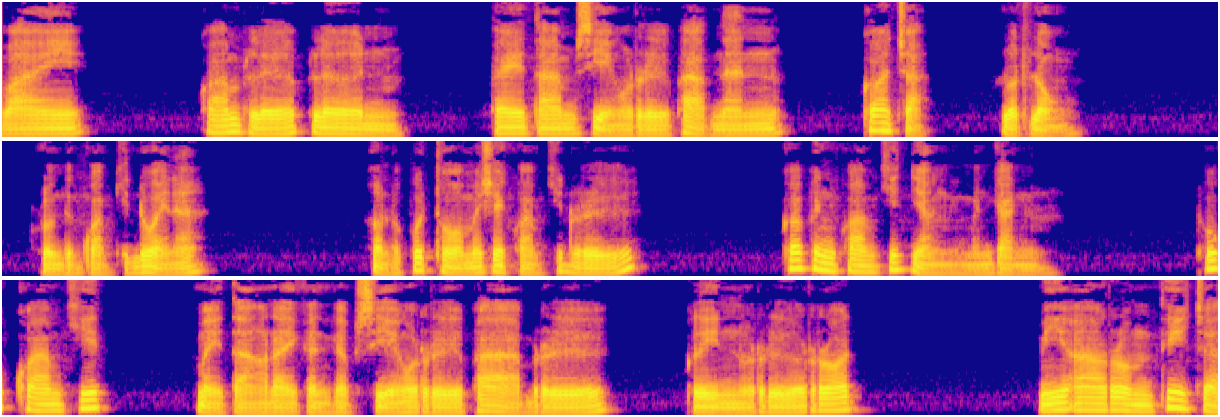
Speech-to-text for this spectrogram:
ไว้ ความเผลอเพลิน ไปตามเสียงหรือภาพนั้น ก็จะลดลง รวมถึงความคิดด้วยนะเอาเราพุโทโธไม่ใช่ความคิดหรือ ก็เป็นความคิดอย่างหนึ่งเหมือนกัน ทุกความคิดไม่ต่างอะไรกันกับเสียงหรือภาพหรือ กลิ่นหรือรส มีอารมณ์ที่จะ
